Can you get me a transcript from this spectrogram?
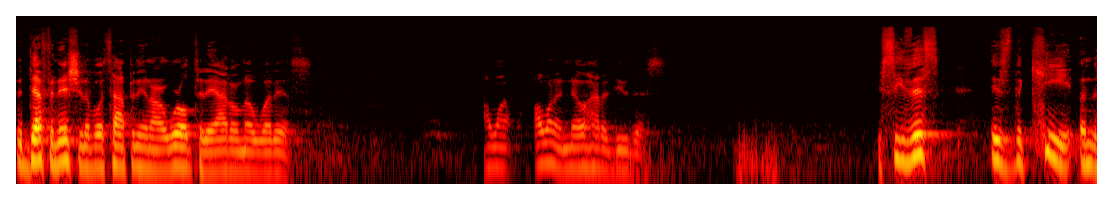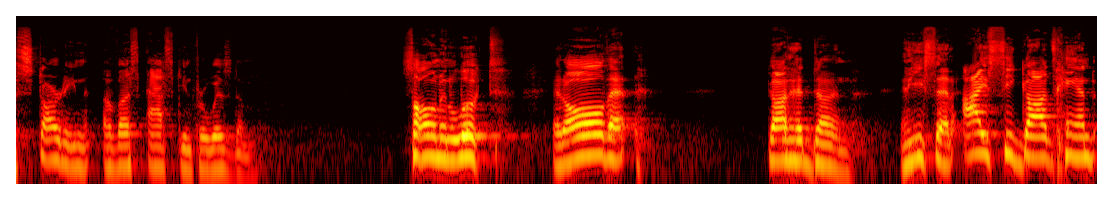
the definition of what's happening in our world today, I don't know what is. I want, I want to know how to do this. You see, this is the key and the starting of us asking for wisdom. Solomon looked at all that God had done, and he said, I see God's hand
